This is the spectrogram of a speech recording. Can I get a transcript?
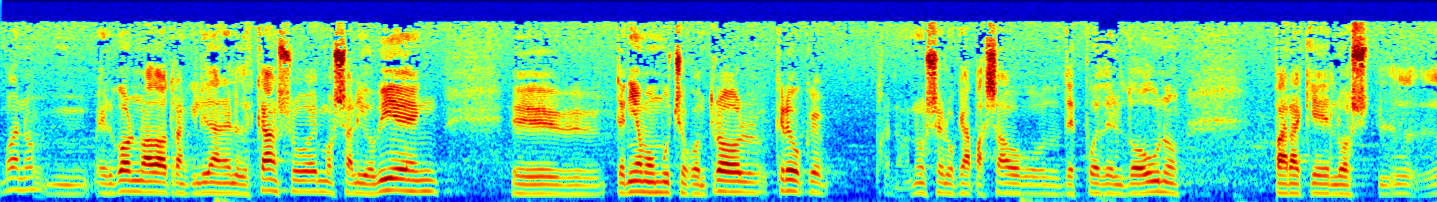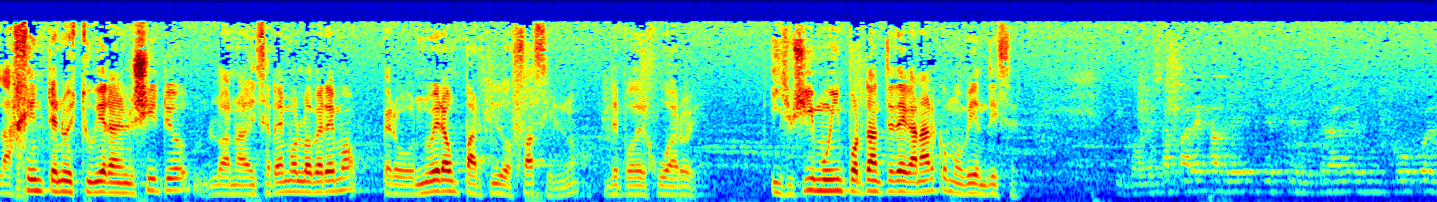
Bueno, mm, el gol no ha dado tranquilidad en el descanso, hemos salido bien, eh, teníamos mucho control. Creo que, bueno, no sé lo que ha pasado después del 2-1 para que los, la gente no estuviera en el sitio, lo analizaremos, lo veremos, pero no era un partido fácil ¿no? de poder jugar hoy. Y sí muy importante de ganar, como bien dice. Y con esa pareja de, de centrales, un poco el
